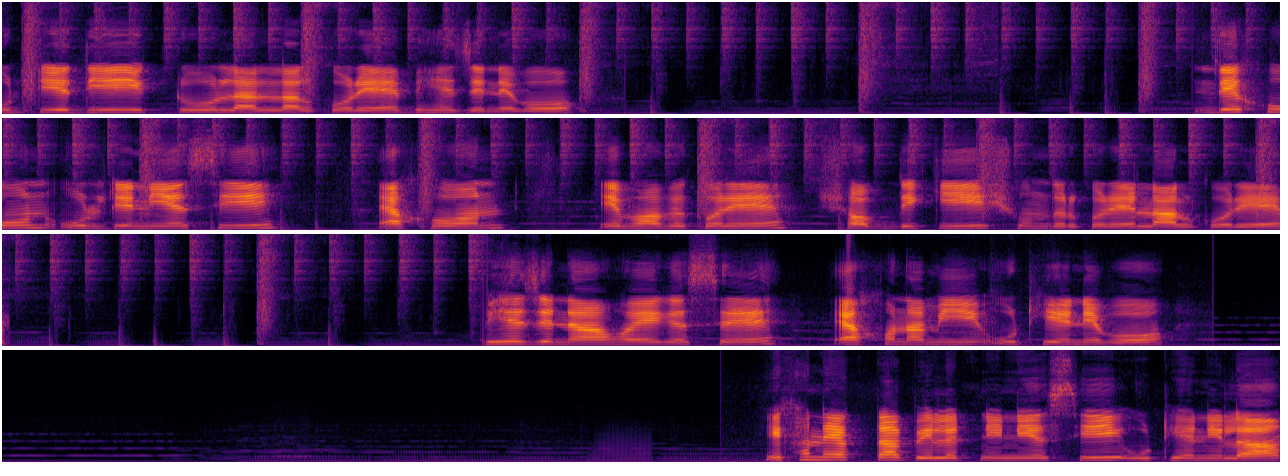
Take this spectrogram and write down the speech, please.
উল্টিয়ে দিয়ে একটু লাল লাল করে ভেজে নেব। দেখুন উল্টে নিয়েছি, এখন এভাবে করে সব দিকই সুন্দর করে লাল করে ভেজে নেওয়া হয়ে গেছে। এখন আমি উঠিয়ে নেব। এখানে একটা প্লেট নিয়ে নিয়েছি, উঠিয়ে নিলাম।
